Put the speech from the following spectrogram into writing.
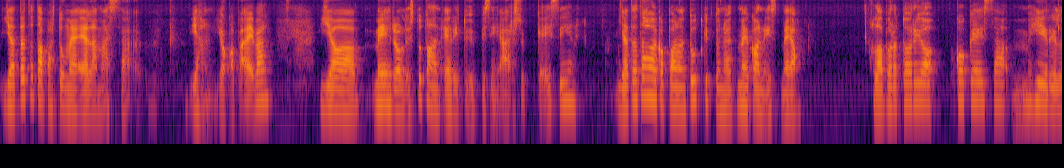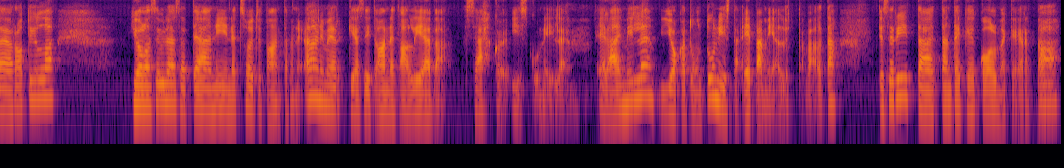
ja tätä tapahtuu meidän elämässä ihan joka päivä ja me ehdollistutaan erityyppisiin ärsykkeisiin. Ja tätä on aika paljon tutkittu näitä mekanismeja laboratoriokokeissa hiirillä ja rotilla, jolloin se yleensä tehdään niin, että soitetaan tämmöinen äänimerkki ja siitä annetaan lievä sähköisku niille eläimille, joka tuntuu niistä epämiellyttävältä. Ja se riittää, että tämän tekee kolme kertaa,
